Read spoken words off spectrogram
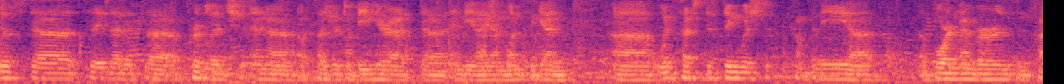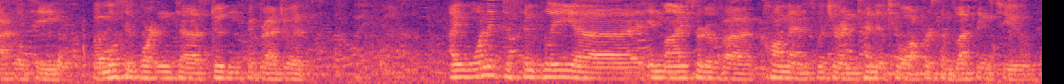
just uh, say that it's a privilege and a, a pleasure to be here at uh, NDIM once again uh, with such distinguished company, uh, uh, board members and faculty, but most important, uh, students, the graduates. I wanted to simply, in my sort of comments, which are intended to offer some blessings to you,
